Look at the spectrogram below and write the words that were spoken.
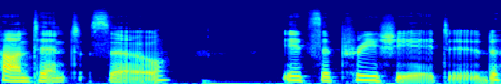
content, so it's appreciated.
